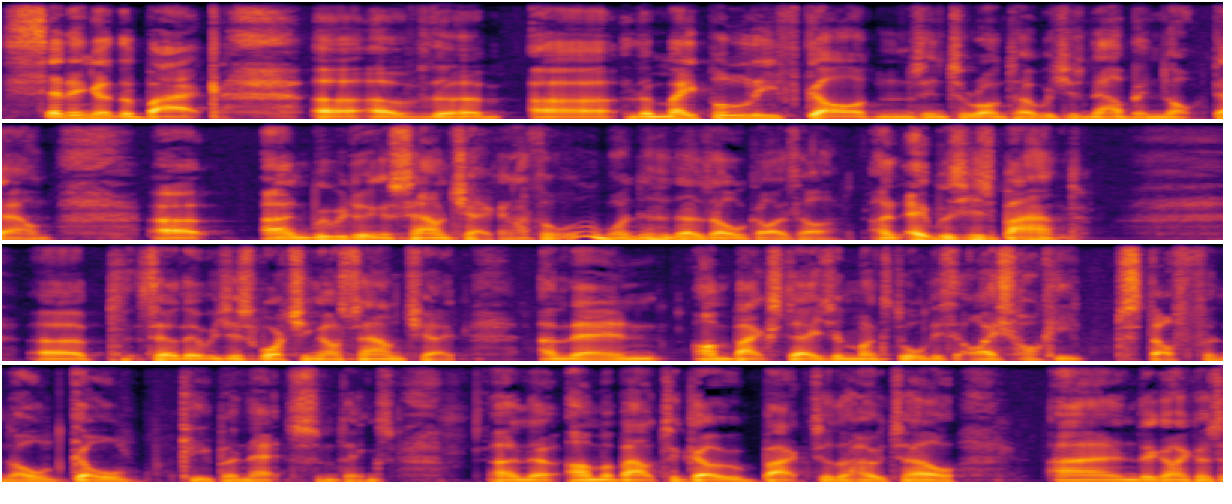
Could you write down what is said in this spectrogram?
sitting at the back uh, of the uh, the Maple Leaf Gardens in Toronto, which has now been knocked down. Uh, and we were doing a sound check, and I thought, oh, I wonder who those old guys are. And it was his band. Uh, so they were just watching our sound check. And then I'm backstage amongst all this ice hockey stuff and old goalkeeper nets and things. And uh, I'm about to go back to the hotel. And the guy goes,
